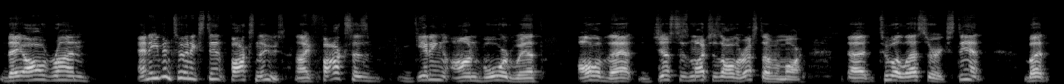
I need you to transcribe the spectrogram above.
they all run, and even to an extent, Fox News. Like Fox is getting on board with all of that just as much as all the rest of them are, uh, to a lesser extent, but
